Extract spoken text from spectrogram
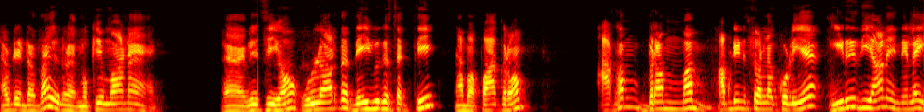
அப்படின்றது தான் இதோட முக்கியமான விஷயம். உள்ளார்ந்த தெய்வீக சக்தி நம்ம பார்க்குறோம். அகம் பிரம்மம் அப்படின்னு சொல்லக்கூடிய இறுதியான நிலை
